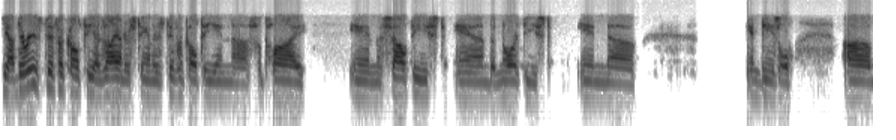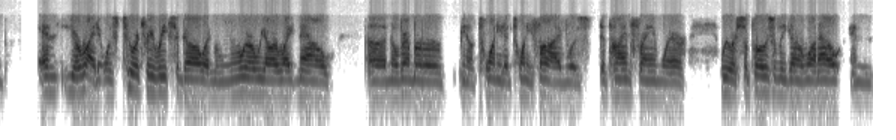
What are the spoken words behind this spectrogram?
Yeah, there is difficulty, as I understand, there's difficulty in uh, supply in the southeast and the northeast in uh, in diesel. Uh, and you're right, it was two or three weeks ago, and where we are right now, uh, November you know 20 to 25 was the time frame where we were supposedly going to run out, and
